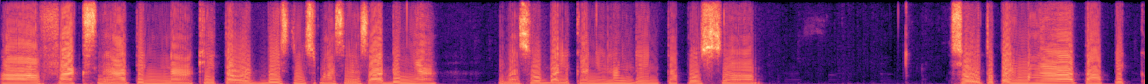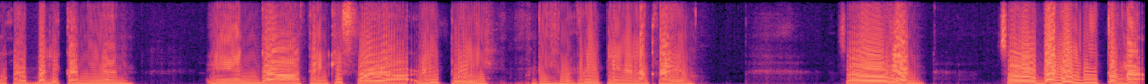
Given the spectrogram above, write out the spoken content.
uh, facts na ating nakita or based dun sa mga sinasabi niya. Diba? So, balikan nyo lang din. Tapos, uh, so, ito pa yung mga topic. Okay, balikan nyo yan. And uh, thank you for uh, replay. Mag-replay na lang kayo. So, yun. So, dahil dito nga,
